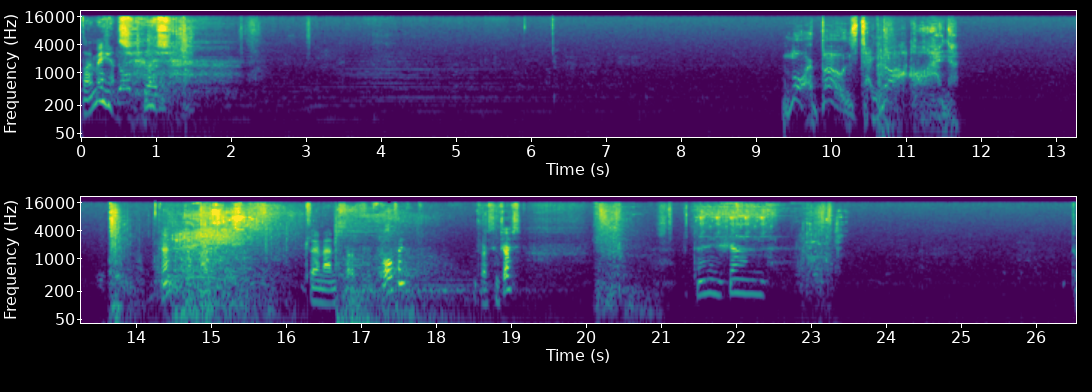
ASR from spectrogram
dimensions. Nice. More bones to gnaw on. Okay. That instead evolving. Interesting choice. Attention. To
